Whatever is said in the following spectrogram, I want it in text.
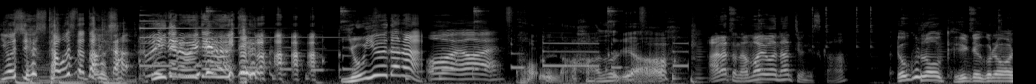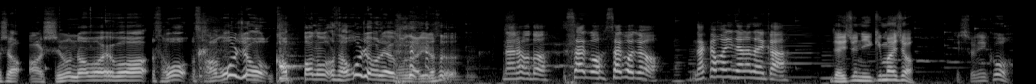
よしよし倒した倒した浮いてる浮いてる浮いてる余裕だなおいおいこんなはずりゃあなた名前は何て言うんですかよくぞ聞いてくれました。あっしの名前はそう佐護城カッパの佐護城でございます。なるほど。サゴサゴ城仲間にならないか。じゃあ一緒に行きましょう。一緒に行こ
